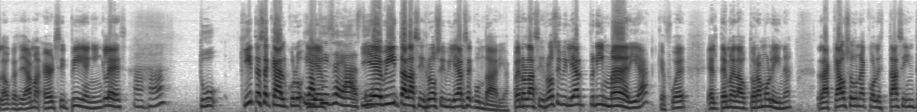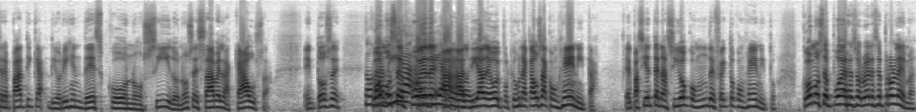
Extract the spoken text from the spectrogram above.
lo que se llama RCP en inglés, tú quita ese cálculo y, y, evita la cirrosis biliar secundaria. Pero la cirrosis biliar primaria, que fue el tema de la doctora Molina, la causa de una colestasis intrahepática de origen desconocido, no se sabe la causa. Entonces, ¿Cómo se puede al día, de hoy? Porque es una causa congénita. El paciente nació con un defecto congénito. ¿Cómo se puede resolver ese problema?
